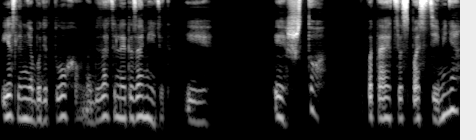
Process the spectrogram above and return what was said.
Если мне будет плохо, он обязательно это заметит. И... и что? Попытается спасти меня?»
